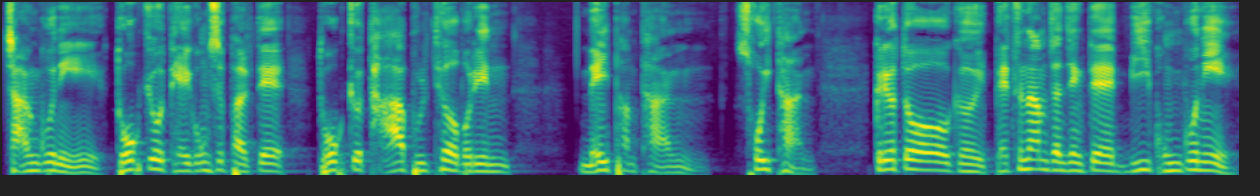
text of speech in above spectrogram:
장군이 도쿄 대공습할 때 도쿄 다 불태워버린 네이팜탄, 소이탄. 그리고 또 그 베트남 전쟁 때 미 공군이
